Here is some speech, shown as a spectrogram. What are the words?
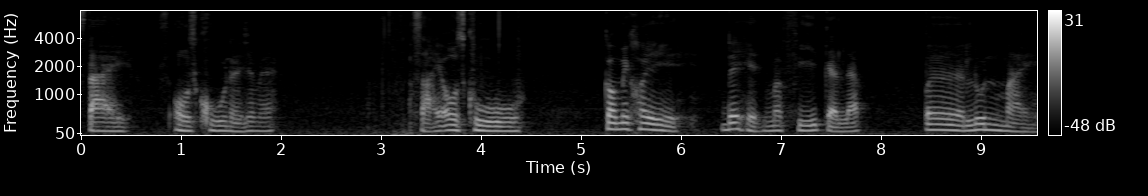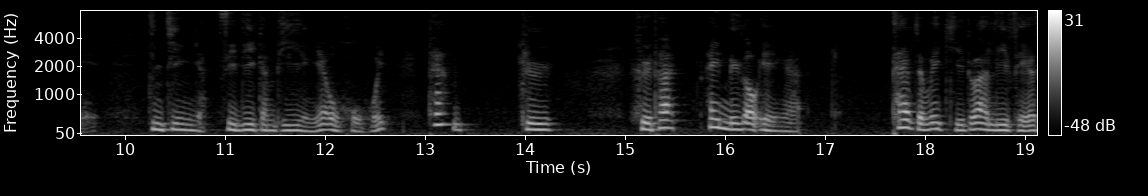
สไตล์โอสคูลหน่อยใช่ไหมสายโอสคูลก็ไม่ค่อยได้เห็นมาฟีดกับแรปเปอร์รุ่นใหม่ จริงๆอะซีดีกันทีอย่างเงี้ยโอ้โหแทบคือ คือถ้าให้นึกเอาเองอะแทบจะไม่คิดว่ารีเพส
